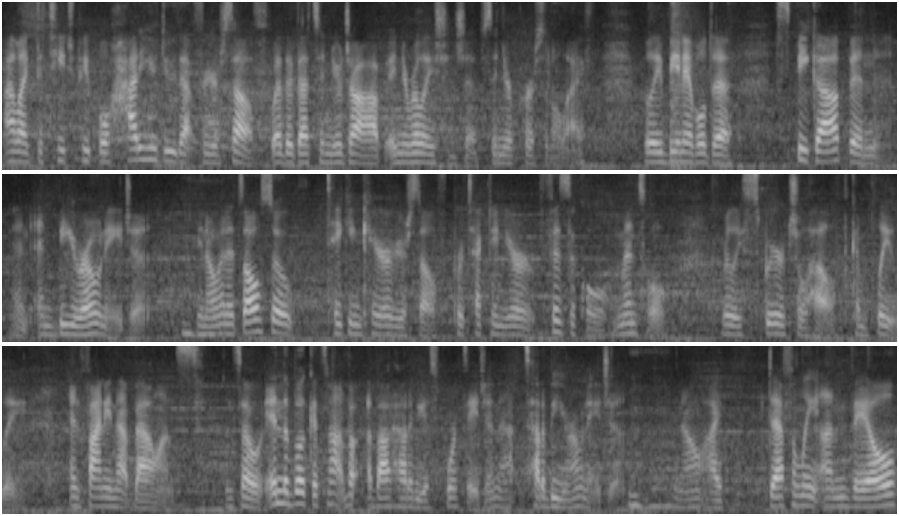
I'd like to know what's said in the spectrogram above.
I like to teach people how do you do that for yourself, whether that's in your job, in your relationships, in your personal life. Really being able to speak up and, and, and be your own agent. You know, mm-hmm. and it's also taking care of yourself, protecting your physical, mental, really spiritual health completely, and finding that balance. And so in the book, it's not about how to be a sports agent, it's how to be your own agent. Mm-hmm. You know, I definitely unveil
